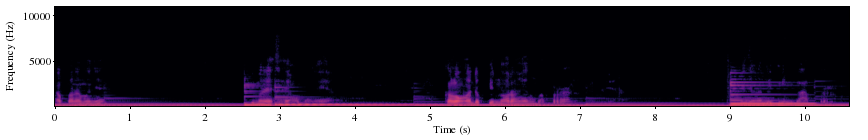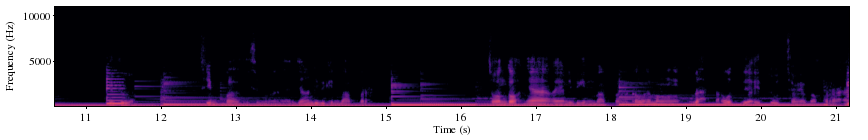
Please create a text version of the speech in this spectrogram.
apa namanya? Gimana ya saya ngomongnya ya? Kalau ngadepin orang yang baperan gitu ya. Jangan dibikin baper. Gitu loh. Simpel sih sebenarnya. Jangan dibikin baper. Contohnya kayak yang dibikin baper. Kalau emang udah tahu dia itu cewek baperan,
